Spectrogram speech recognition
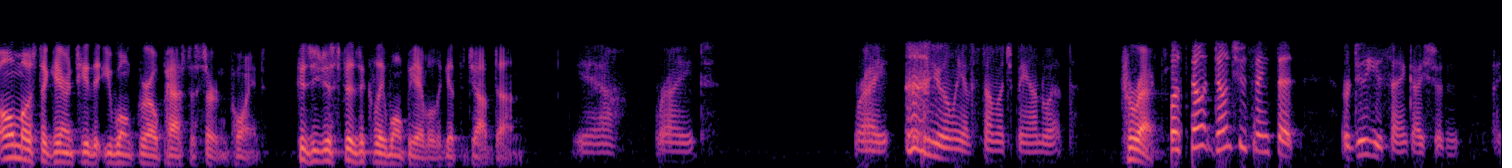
almost a guarantee that you won't grow past a certain point because you just physically won't be able to get the job done. Yeah, right. Right. you only have so much bandwidth. Correct. Plus, don't don't you think that, or do you think I shouldn't I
